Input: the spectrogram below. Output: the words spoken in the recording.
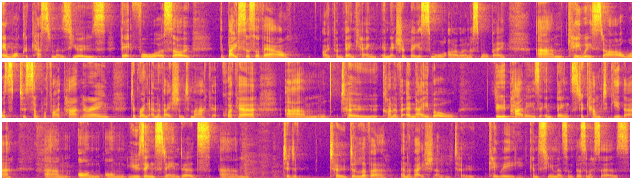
and what could customers use that for. So the basis of our open banking, and that should be a small O and a small b, um, Kiwi style was to simplify partnering, to bring innovation to market quicker, um, to kind of enable third parties and banks to come together um, on, on using standards um, to, de to deliver innovation to Kiwi consumers and businesses.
